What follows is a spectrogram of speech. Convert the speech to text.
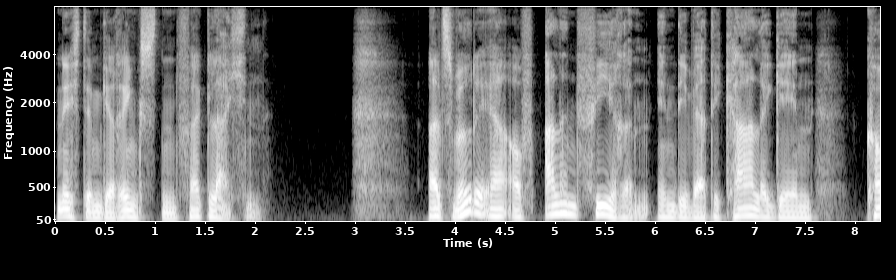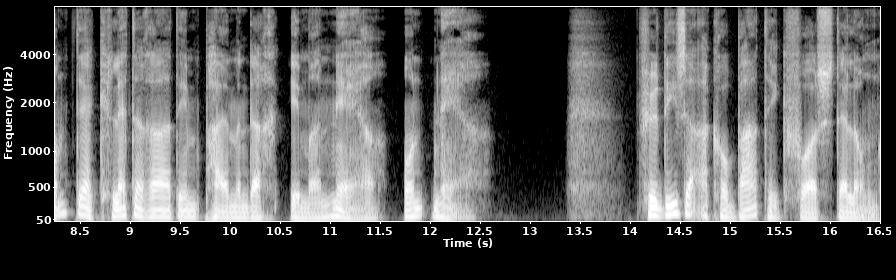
nicht im geringsten vergleichen. Als würde er auf allen Vieren in die Vertikale gehen, kommt der Kletterer dem Palmendach immer näher und näher. Für diese Akrobatikvorstellung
